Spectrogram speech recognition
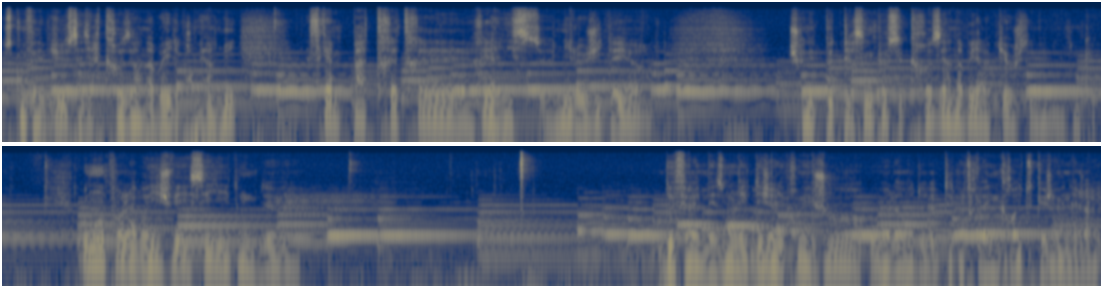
ce qu'on fait d'habitude, c'est-à-dire creuser un abri les premières nuits, c'est quand même pas très très réaliste, ni logique d'ailleurs. Je connais peu de personnes qui peuvent se creuser un abri à la pioche tout de même, donc au moins pour l'abri, je vais essayer donc de de faire une maison les, déjà les premiers jours, ou alors de peut-être trouver une grotte que j'aménagerai.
